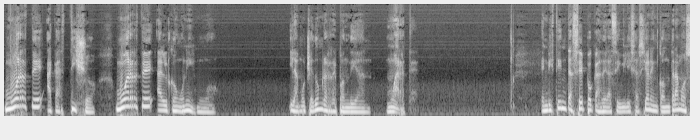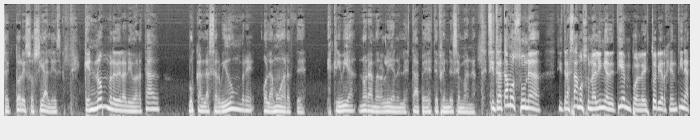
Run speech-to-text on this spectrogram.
muerte a Castillo, muerte al comunismo. Y las muchedumbres respondían, muerte. En distintas épocas de la civilización encontramos sectores sociales que en nombre de la libertad buscan la servidumbre o la muerte escribía Nora Merlí en el destape de este fin de semana. Si tratamos una si trazamos una línea de tiempo en la historia argentina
